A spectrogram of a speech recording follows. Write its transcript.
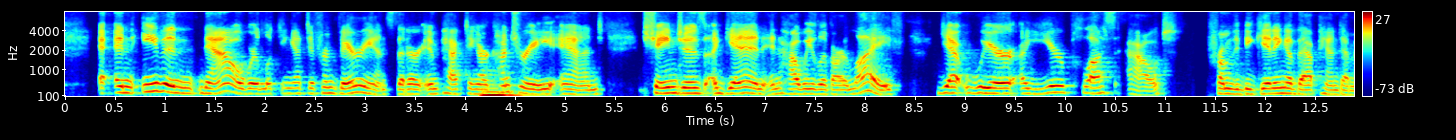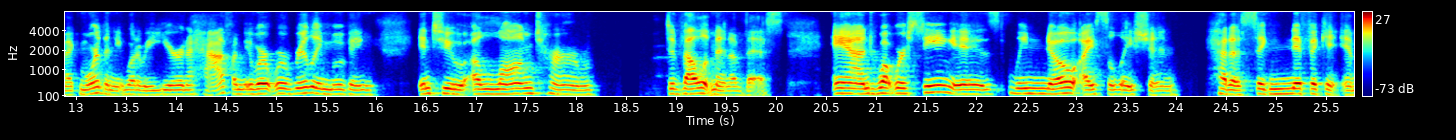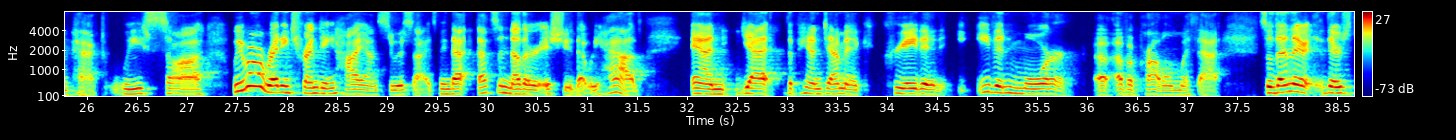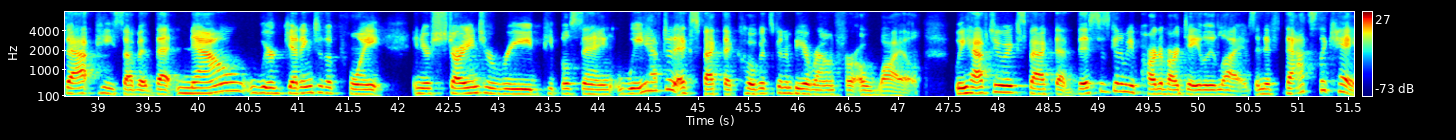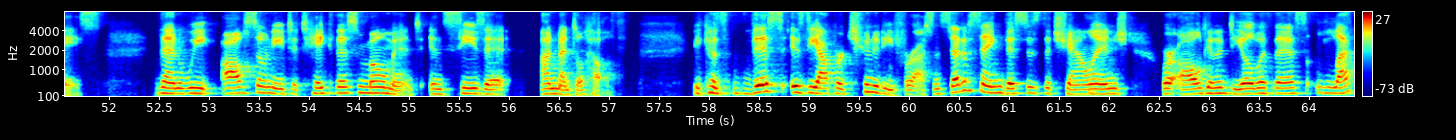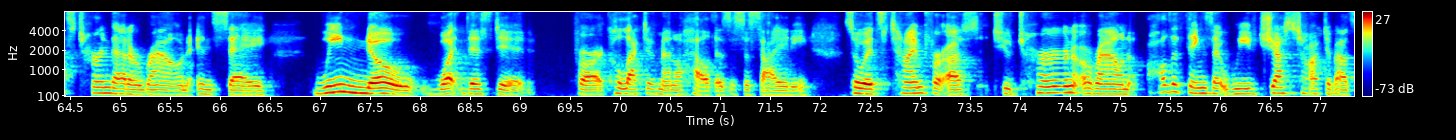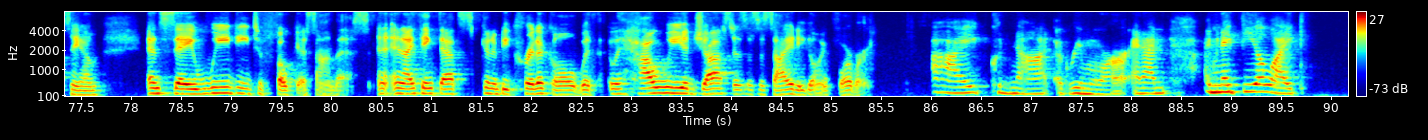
And even now, we're looking at different variants that are impacting our mm. country and changes again in how we live our life. Yet we're a year plus out from the beginning of that pandemic, more than what are we, a year and a half? I mean, we're, we're really moving into a long term development of this. And what we're seeing is we know isolation had a significant impact. We saw we were already trending high on suicides. I mean that that's another issue that we have. And yet the pandemic created even more of a problem with that. So then there, there's that piece of it that now we're getting to the point and you're starting to read people saying we have to expect that COVID's going to be around for a while. We have to expect that this is going to be part of our daily lives. And if that's the case, then we also need to take this moment and seize it on mental health because this is the opportunity for us. Instead of saying this is the challenge, we're all going to deal with this. Let's turn that around and say, we know what this did for our collective mental health as a society. So it's time for us to turn around all the things that we've just talked about, Sam, and say we need to focus on this. And, and I think that's going to be critical with, with how we adjust as a society going forward. I could not agree more. And I'm, I mean, I feel like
